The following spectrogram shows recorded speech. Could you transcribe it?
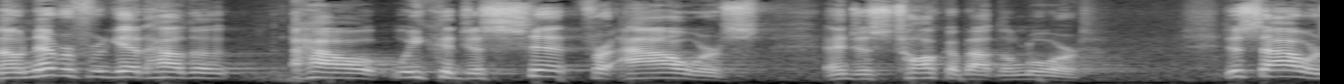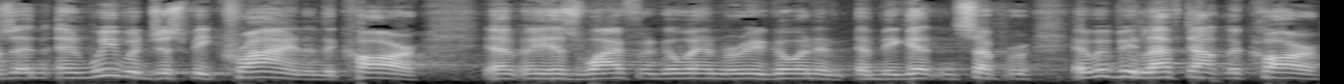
and I'll never forget how, the, how we could just sit for hours and just talk about the Lord. Just hours. And, and we would just be crying in the car. His wife would go in, Marie would go in and, and be getting supper. And we'd be left out in the car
